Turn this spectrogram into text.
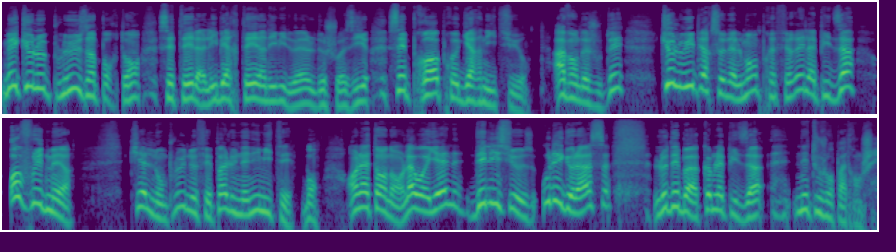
mais que le plus important, c'était la liberté individuelle de choisir ses propres garnitures. Avant d'ajouter que lui, personnellement, préférait la pizza aux fruits de mer qui elle non plus ne fait pas l'unanimité. Bon, en attendant, la hawaïenne, délicieuse ou dégueulasse, le débat, comme la pizza, n'est toujours pas tranché.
